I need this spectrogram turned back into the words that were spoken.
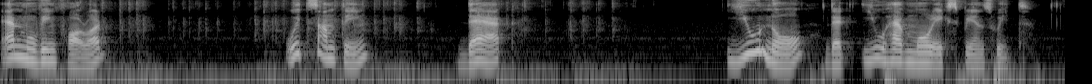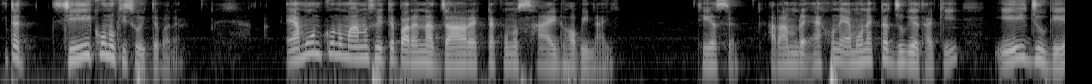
and moving forward with something that you know that you have more experience with এটা যে কোনো কিছু হইতে পারে এমন কোনো মানুষ হইতে পারে না যার একটা কোনো সাইড হবি নাই ঠিক আছে আর আমরা এখন এমন একটা যুগে থাকি এই যুগে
